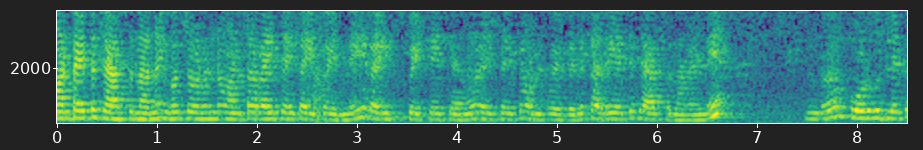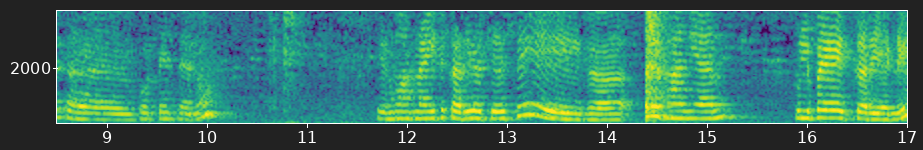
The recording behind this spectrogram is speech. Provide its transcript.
వంట అయితే చేస్తున్నాను. ఇంకో చూడండి వంట రైస్ అయితే అయిపోయింది. రైస్ పెట్టేశాను. రైస్ అయితే వండిపోయిపోయింది. కర్రీ అయితే చేస్తున్నానండి. ఇంకా కోడిగుడ్లు అయితే క- కొట్టేశాను. ఇక మాకు నైట్ కర్రీ వచ్చేసి ఇక ఆనియన్ ఉల్లిపాయ కర్రీ అండి.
